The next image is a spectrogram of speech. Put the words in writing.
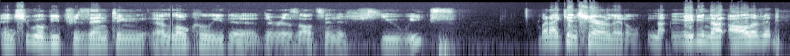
and she will be presenting uh, locally the, the results in a few weeks. But I can share a little, not, maybe not all of it,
